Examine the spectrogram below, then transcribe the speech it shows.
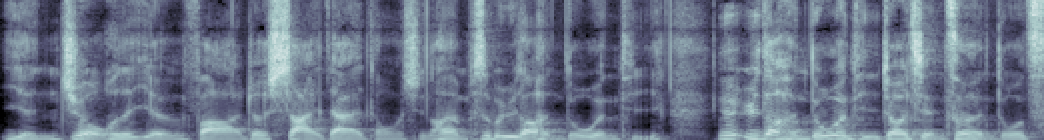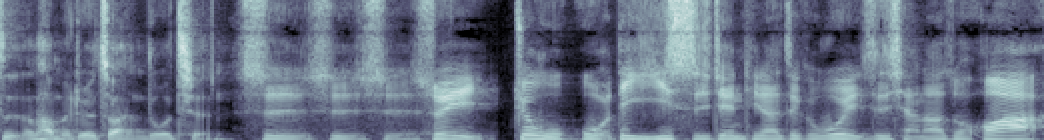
研究或者研发就下一代的东西，然后是不是遇到很多问题？因为遇到很多问题就要检测很多次，那他们就会赚很多钱。是是是，所以就我第一时间听到这个，我也是想到说，哇，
